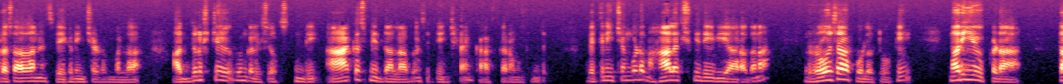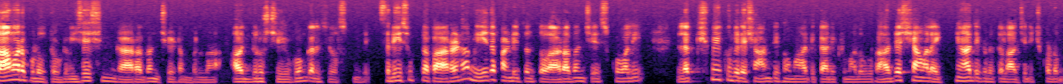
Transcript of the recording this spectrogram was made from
ప్రసాదాన్ని స్వీకరించడం వల్ల అదృష్ట యోగం కలిసి వస్తుంది. ఆకస్మిక లాభం సిద్ధించడానికి ఆస్కారం ఉంటుంది. ప్రతినిత్యం కూడా మహాలక్ష్మీదేవి ఆరాధన రోజా పూలతోటి మరియు ఇక్కడ తామర పూలతోటి విశేషంగా ఆరాధన చేయడం వల్ల అదృష్ట యుగం కలిసి వస్తుంది. శ్రీ సూక్త పారాయణ వేద పండితులతో ఆరాధన చేసుకోవాలి. లక్ష్మీ కుబీర శాంతి హోమాది కార్యక్రమాలు రాజశ్యామల యజ్ఞాధికృతలు ఆచరించుకోవడం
